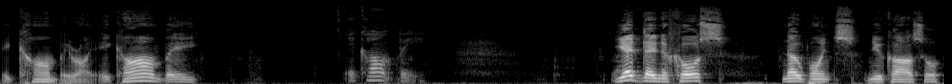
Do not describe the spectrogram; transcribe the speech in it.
It can't be right. It can't be. It can't be. Yedlin, of course, no points. Newcastle.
